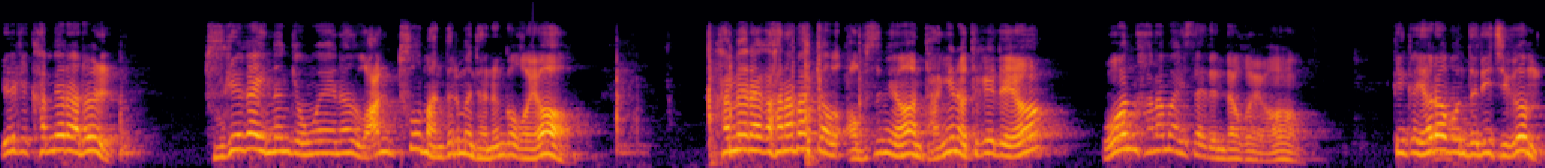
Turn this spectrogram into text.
이렇게 카메라를 두 개가 있는 경우에는 one, two 만들면 되는 거고요. 카메라가 하나밖에 없- 없으면 당연히 어떻게 돼요? one 하나만 있어야 된다고요. 그러니까 여러분들이 지금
